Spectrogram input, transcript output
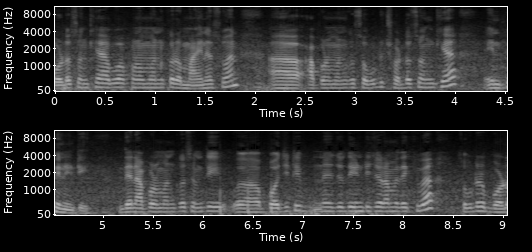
ବଡ଼ ସଂଖ୍ୟା ହେବ ଆପଣମାନଙ୍କର ମାଇନସ୍ ୱାନ୍ ଆପଣମାନଙ୍କ ସବୁଠୁ ଛୋଟ ସଂଖ୍ୟା ଇନଫିନିଟି ଦେନ୍ ଆପଣମାନଙ୍କ ସେମିତି ପଜିଟିଭ୍ ଯଦି ଇଣ୍ଟିଜର ଆମେ ଦେଖିବା ସବୁଠାରୁ ବଡ଼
